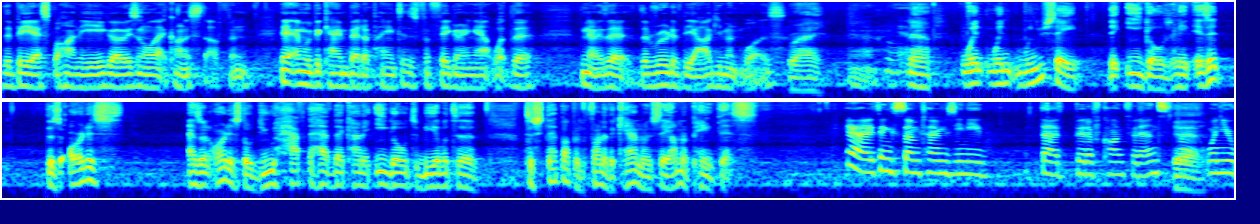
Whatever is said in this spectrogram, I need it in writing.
the BS behind the egos and all that kind of stuff, and yeah, and we became better painters for figuring out what the, you know, the, the root of the argument was. Right. Yeah. Yeah. Now, when when when you say the egos, I mean, is it does artists, as an artist though, do you have to have that kind of ego to be able to to step up in front of the camera and say, I'm gonna paint this? Yeah, I think sometimes you need that bit of confidence, Yeah. but when you're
